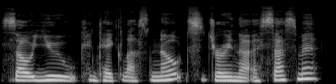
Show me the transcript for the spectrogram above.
so you can take less notes during the assessment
